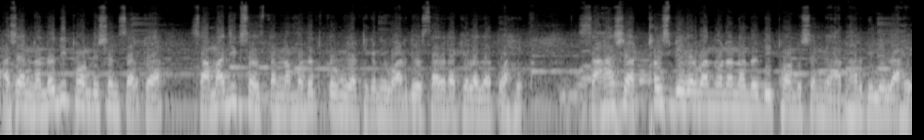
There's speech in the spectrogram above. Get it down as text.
अशा नंददीप फाउंडेशनसारख्या सामाजिक संस्थांना मदत करून या ठिकाणी वाढदिवस साजरा केला जातो आहे. सहाशे अठ्ठावीस बेगर बांधवांना नंददीप फाउंडेशनने आधार दिलेला आहे.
